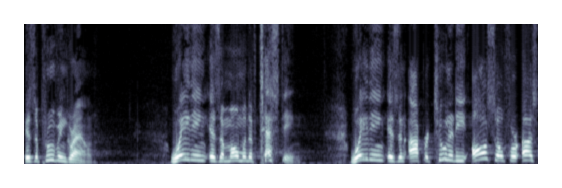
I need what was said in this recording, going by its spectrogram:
is a proving ground. Waiting is a moment of testing. Waiting is an opportunity also for us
